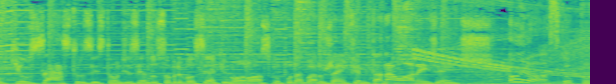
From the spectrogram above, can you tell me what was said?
o que os astros estão dizendo sobre você aqui no horóscopo da Guarujá FM. Tá na hora, hein, gente? Horóscopo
